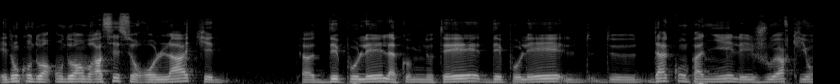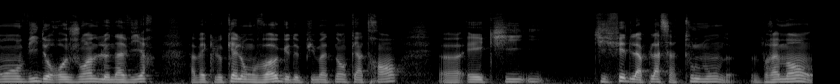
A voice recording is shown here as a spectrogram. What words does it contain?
Et donc on doit, on doit embrasser ce rôle-là qui est euh, d'épauler la communauté, d'épauler, d'accompagner les joueurs qui ont envie de rejoindre le navire avec lequel on vogue depuis maintenant 4 ans et qui fait de la place à tout le monde. Vraiment,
